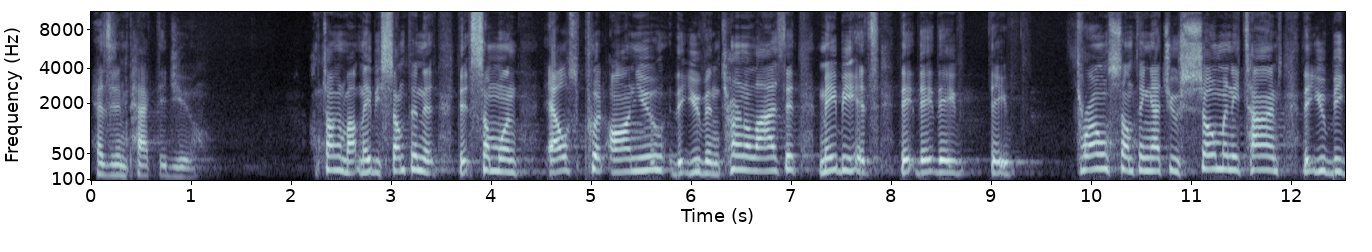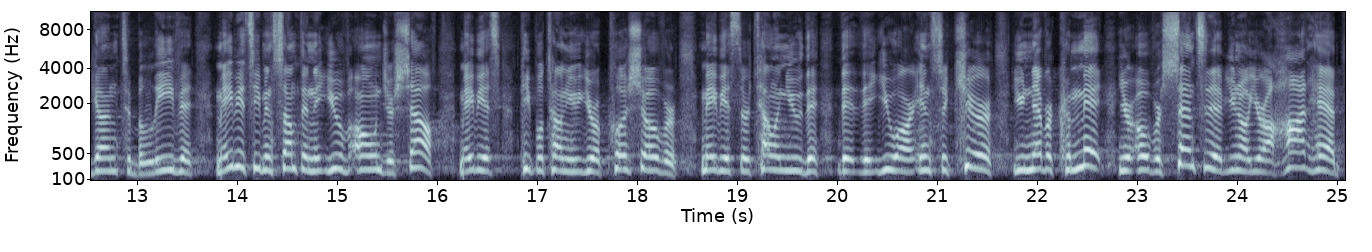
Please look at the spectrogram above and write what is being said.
has it impacted you? I'm talking about maybe something that, that someone else put on you, that you've internalized it. Maybe it's they, they, they've, they've thrown something at you so many times that you've begun to believe it. Maybe it's even something that you've owned yourself. Maybe it's people telling you you're a pushover. Maybe it's they're telling you that, that, that you are insecure, you never commit, you're oversensitive, you know, you're a hothead.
